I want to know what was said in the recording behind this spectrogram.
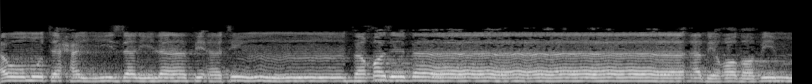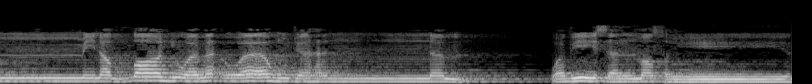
أو متحيزا إلى فئة فقد باء بغضب من الله ومأواه جهنم وبيس المصير.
